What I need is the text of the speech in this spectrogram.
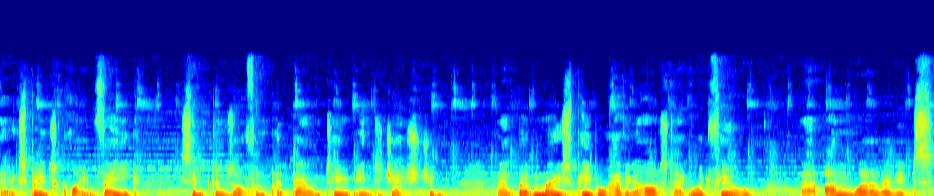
uh, experience quite vague symptoms, often put down to indigestion. Uh, but most people having a heart attack would feel uh, unwell and it's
